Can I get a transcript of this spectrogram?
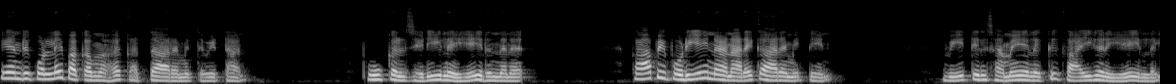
என்று கொல்லை பக்கமாக கத்த ஆரம்பித்து விட்டான். பூக்கள் செடியிலேயே இருந்தன. காப்பி பொடியை நான் அரைக்க ஆரம்பித்தேன். வீட்டில் சமையலுக்கு காய்கறியே இல்லை.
